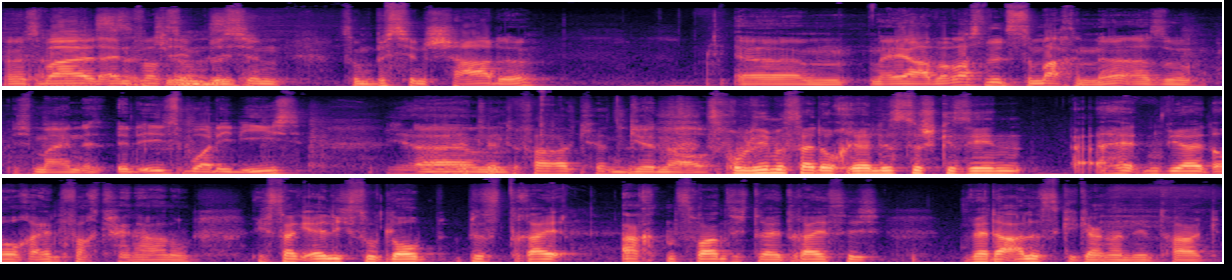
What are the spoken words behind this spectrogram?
Und es ja, war halt einfach so ein bisschen, so ein bisschen schade. Ähm, naja, aber was willst du machen, ne? Also, ich meine, it is what it is. Ja, ähm, hätte Fahrradkette. Genau. Das Problem ist halt auch realistisch gesehen, hätten wir halt auch einfach, keine Ahnung. Ich sag ehrlich, so glaub, bis 3,28, 3,30 wäre da alles gegangen an dem Tag.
